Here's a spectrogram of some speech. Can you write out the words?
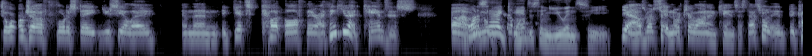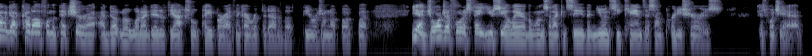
georgia florida state ucla and then it gets cut off there i think you had kansas Uh, I want to say North I had Carolina. Kansas and UNC. Yeah, I was about to say North Carolina and Kansas. That's what it, it kind of got cut off on the picture. I, I don't know what I did with the actual paper. I think I ripped it out of the, the original notebook. But yeah, Georgia, Florida State, UCLA are the ones that I can see. Then UNC, Kansas, I'm pretty sure is is what you had.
